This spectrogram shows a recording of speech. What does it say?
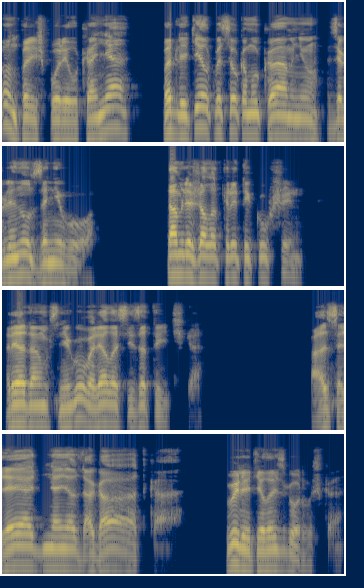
Он пришпорил коня, подлетел к высокому камню, заглянул за него. Там лежал открытый кувшин. Рядом в снегу валялась и затычка. «Последняя загадка!» — вылетела из горлышка.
